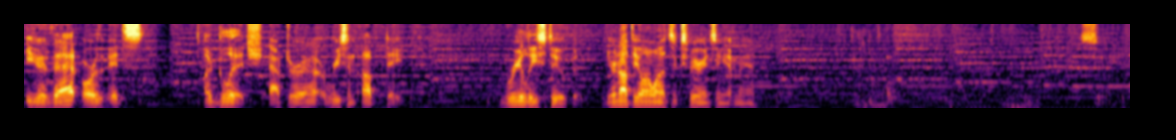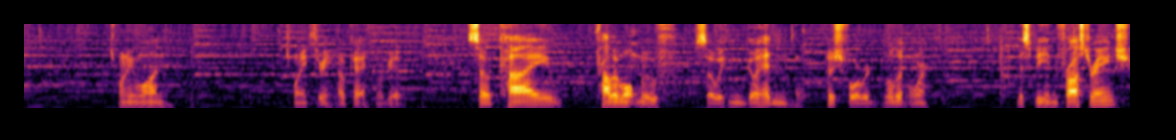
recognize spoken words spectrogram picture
either that or it's a glitch after a recent update really stupid. You're not the only one that's experiencing it, man. Let's see. 21. 23. Okay, we're good. So Kai probably won't move, so we can go ahead and push forward a little bit more. This being Frost range.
